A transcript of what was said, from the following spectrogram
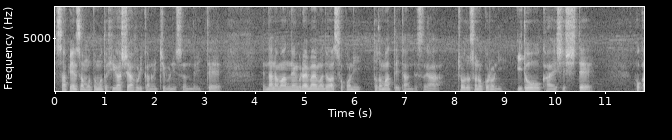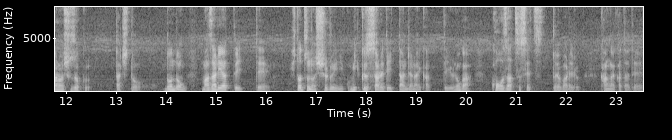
サピエンスはもともと東アフリカの一部に住んでいて7万年ぐらい前まではそこにとどまっていたんですがちょうどその頃に移動を開始して他の種族たちとどんどん混ざり合っていって一つの種類にミックスされていったんじゃないかっていうのが交雑説と呼ばれる考え方で。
